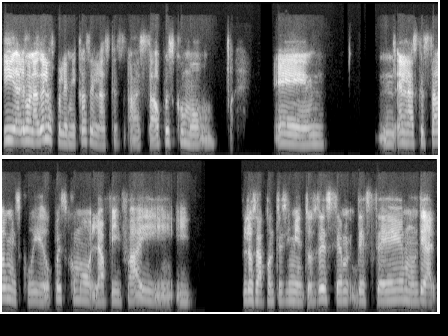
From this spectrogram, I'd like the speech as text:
y algunas de las polémicas en las que ha estado pues como, eh, en las que ha estado inmiscuido pues como la FIFA y, y los acontecimientos de este, de este mundial.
